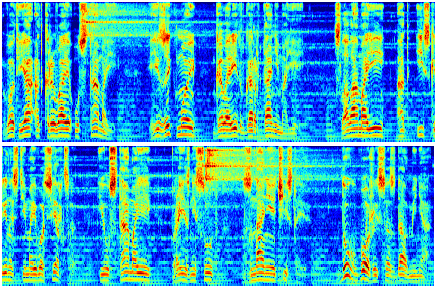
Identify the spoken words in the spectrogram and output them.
Вот я открываю уста мои, язык мой говорит в гортани моей. Слова мои от искренности моего сердца, и уста мои произнесут знание чистое. Дух Божий создал меня —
